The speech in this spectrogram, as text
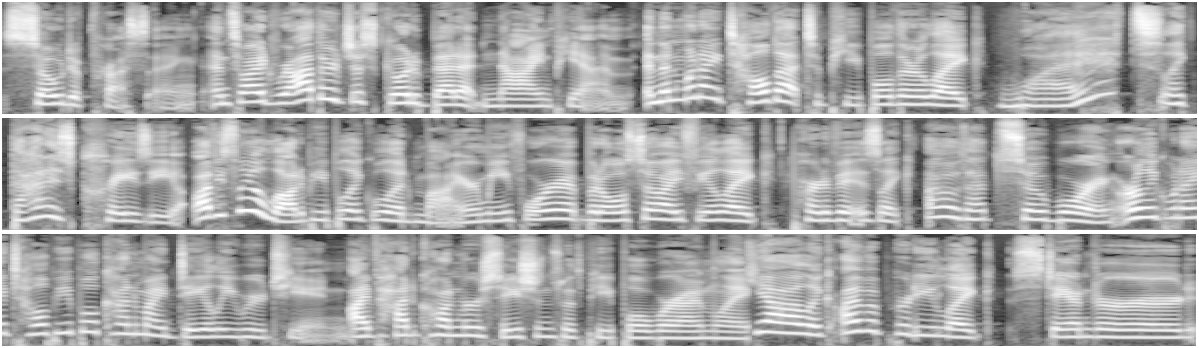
so depressing. And so I'd rather just go to bed at 9 p.m. And then when I tell that to people, they're like, what? Like, that is crazy. Obviously, a lot of people like will admire me for it, but also I feel like part of it is like, oh, that's so boring. Or like when I tell people kind of my daily routine, I've had conversations with people where I'm like, yeah, like I have a pretty like standard,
